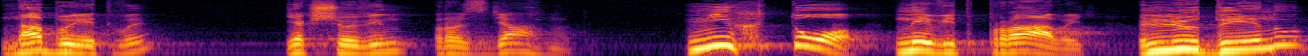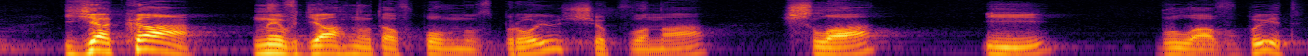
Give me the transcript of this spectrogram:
на битви, якщо він роздягнутий. Ніхто не відправить людину, яка не вдягнута в повну зброю, щоб вона йшла і була в битві.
